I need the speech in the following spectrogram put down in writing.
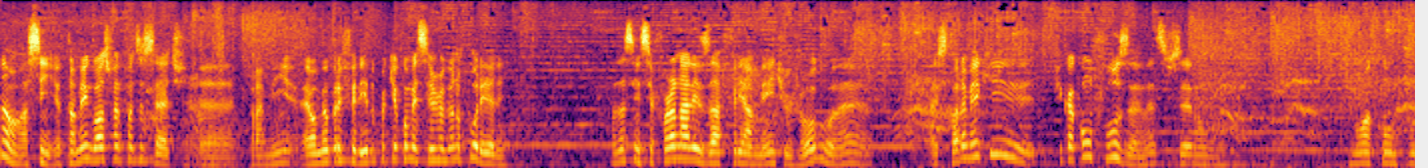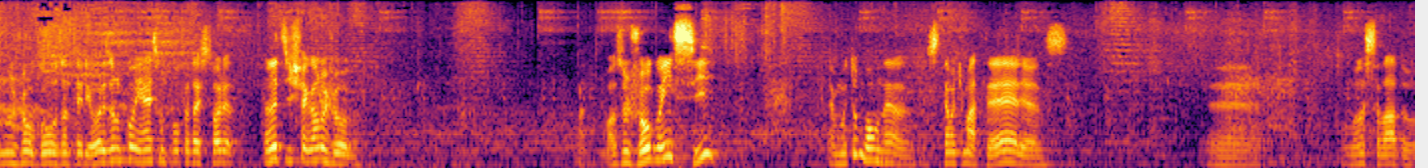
Não, assim, eu também gosto do Final Fantasy VII. É, pra mim é o meu preferido porque eu comecei jogando por ele. Mas assim, se for analisar friamente o jogo, né, a história meio que fica confusa, né, se você não, não, não jogou os anteriores ou não conhece um pouco da história antes de chegar no jogo. Mas- o jogo em si é muito bom, né, o sistema de matérias, é, o lance lá do,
